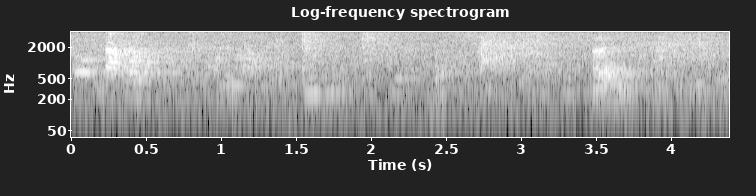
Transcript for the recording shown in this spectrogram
અરે जय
